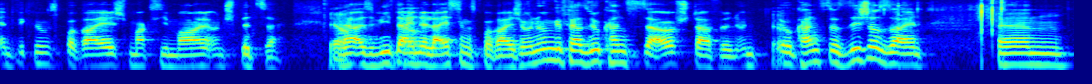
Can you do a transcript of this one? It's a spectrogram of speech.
Entwicklungsbereich, Maximal und Spitze. Ja. Ja, also wie deine ja. Leistungsbereiche. Und ungefähr so kannst du aufstaffeln. Und du kannst dir sicher sein, ähm,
